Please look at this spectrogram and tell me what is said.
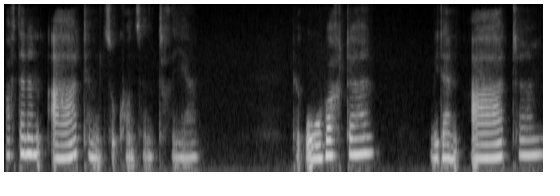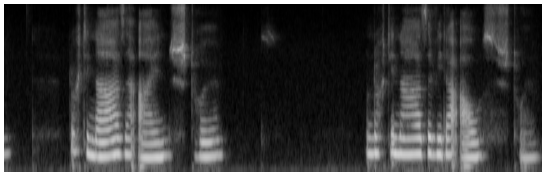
auf deinen Atem zu konzentrieren. Beobachte, wie dein Atem durch die Nase einströmt und durch die Nase wieder ausströmt.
